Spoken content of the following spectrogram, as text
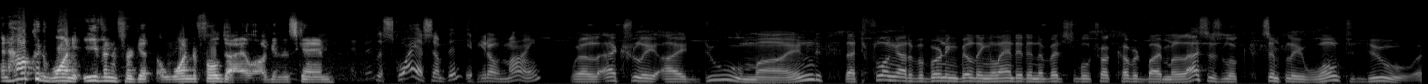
And how could one even forget the wonderful dialogue in this game? The squire something, if you don't mind. Well, actually, I do mind. That flung out of a burning building landed in a vegetable truck covered by molasses look simply won't do.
